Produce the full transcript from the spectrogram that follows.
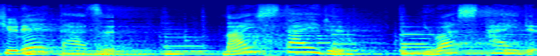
キュレーターズ。マイスタイル。ユアスタイル。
